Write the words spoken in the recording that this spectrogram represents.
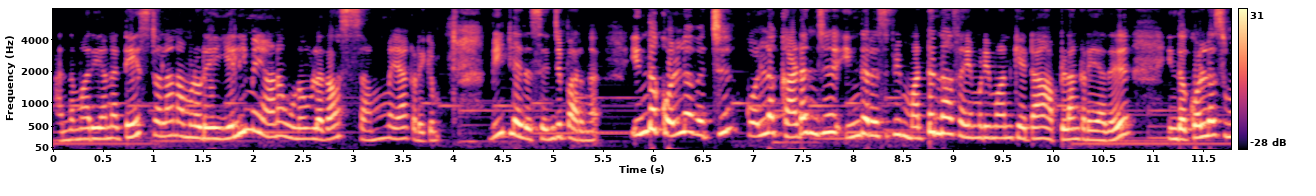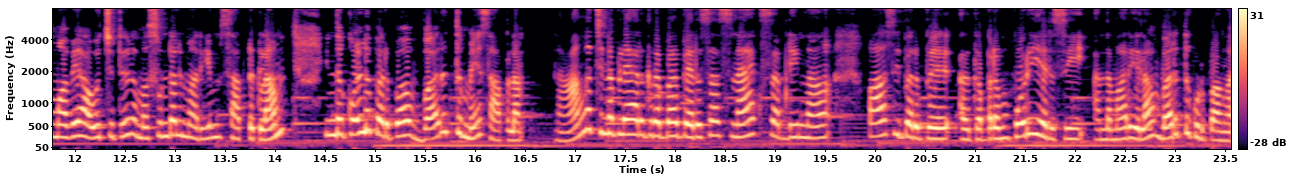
அந்த மாதிரியான டேஸ்ட் எல்லாம் நம்மளுடைய எளிமையான உணவுல தான் செம்மையா கிடைக்கும். வீட்டில் இதை செஞ்சு பாருங்க. இந்த கொள்ளை வச்சு கொள்ளை கடைஞ்சு இந்த ரெசிபி மட்டும்தான் செய்ய முடியுமான்னு கேட்டால் அப்பெல்லாம் கிடையாது. இந்த கொள்ளை சும்மாவே அவிச்சிட்டு நம்ம சுண்டல் மாதிரியும் சாப்பிட்டுக்கலாம். இந்த கொள்ளு பருப்பை வறுத்துமே சாப்பிடலாம். நாங்கள் சின்ன பிள்ளையா இருக்கிறப்ப பெருசாக ஸ்நாக்ஸ் அப்படின்னா பாசிப்பருப்பு அதுக்கப்புறம் பொரியரிசி அந்த மாதிரியெல்லாம் வறுத்து கொடுப்பாங்க.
